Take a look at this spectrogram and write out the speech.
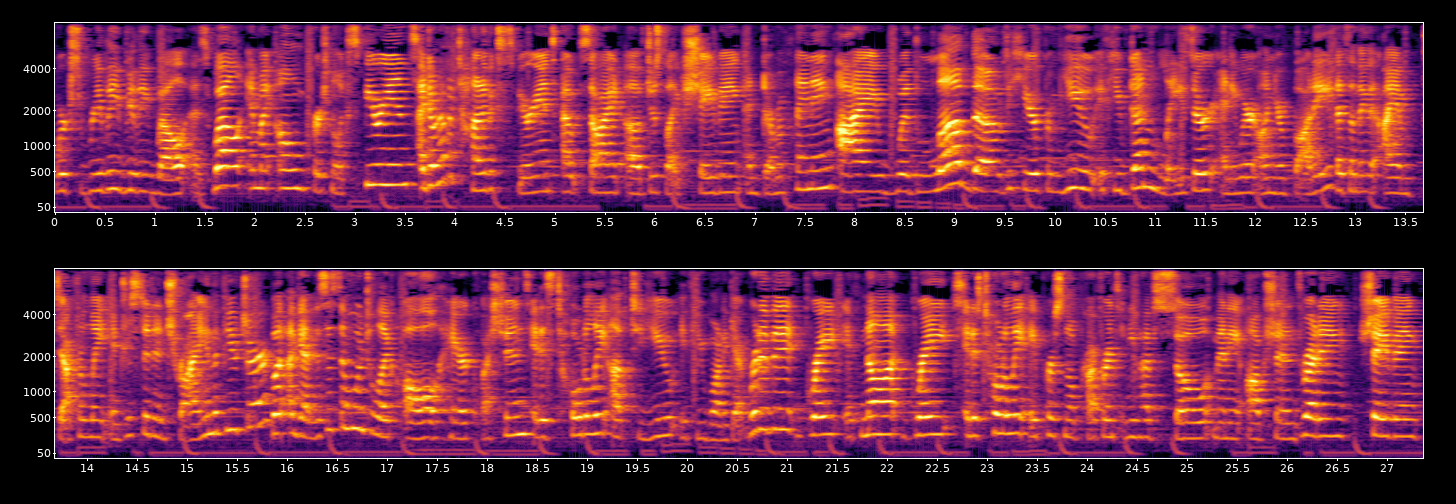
works really, really well as well in my own personal experience. I don't have a ton of experience outside of just like shaving and dermaplaning. I would love though to hear from you if you've done laser anywhere on your body. That's something that I am definitely interested in trying in the future. But again, this is similar to like all hair questions. It is totally up to you if you wanna get rid of it, great. If not, great. It is totally a personal preference and you have so many options. Threading, shaving,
